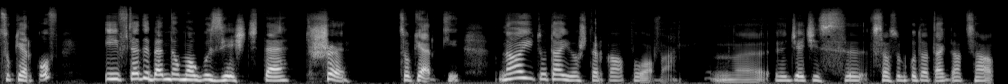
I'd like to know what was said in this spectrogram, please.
cukierków i wtedy będą mogły zjeść te trzy cukierki. No i tutaj już tylko połowa mm, dzieci w stosunku do tego, co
